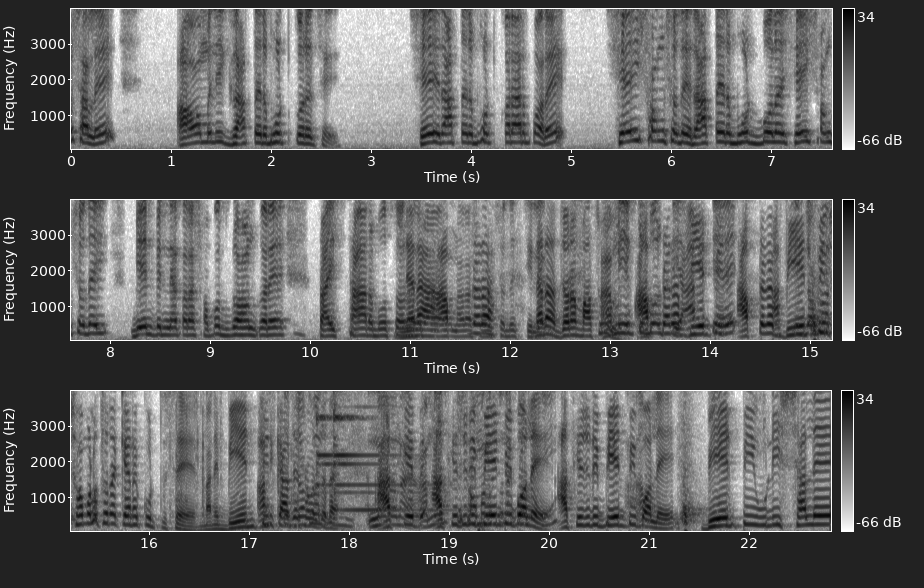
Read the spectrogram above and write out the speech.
সালে আওয়ামী লীগ রাতের ভোট করেছে। সেই রাতের ভোট করার পরে সেই সংসদে রাতের ভোট বলে সেই সংসদে বিএনপির নেতারা শপথ গ্রহণ করে। প্রায় চার বছর সংসদে ছিলেন। আমি একটু বলছি, আপনারা বিএনপির সমালোচনা কেন করতেছেন? মানে বিএনপির কাজে সমালোচনা আজকে আজকে যদি বিএনপি বলে আজকে যদি বিএনপি বলে বিএনপি উনিশ সালে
